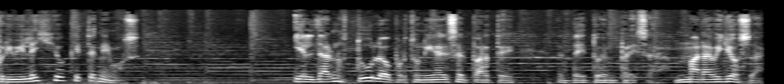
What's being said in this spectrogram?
privilegio que tenemos y el darnos tú la oportunidad de ser parte de tu empresa. Maravillosa,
